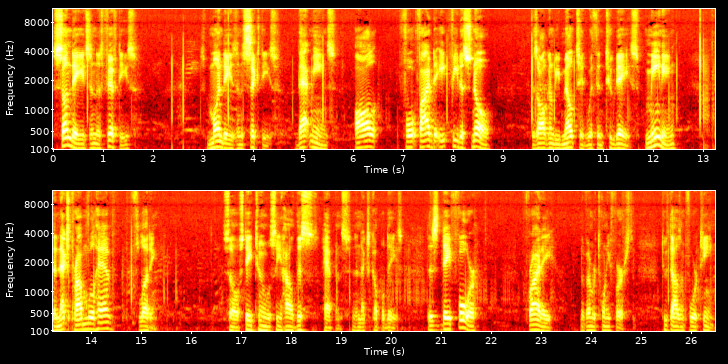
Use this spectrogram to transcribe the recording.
Sunday it's in the 50s. Monday is in the 60s. That means all four, five to eight feet of snow is all going to be melted within two days. Meaning, the next problem we'll have flooding. So stay tuned. We'll see how this happens in the next couple days. This is day four, Friday, November 21st, 2014.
